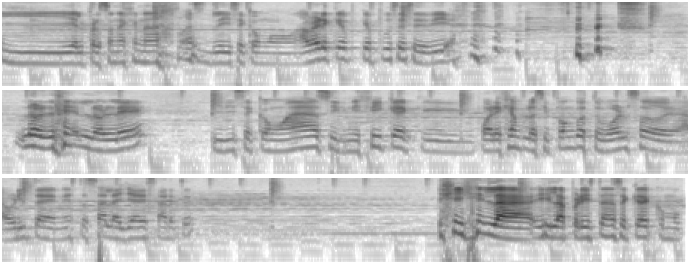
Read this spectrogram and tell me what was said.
Y el personaje nada más le dice como, a ver qué, qué puse ese día. lo, lee, lo lee y dice como, ah, significa que, por ejemplo, si pongo tu bolso ahorita en esta sala ya es arte. Y la, y la periodista se queda como,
